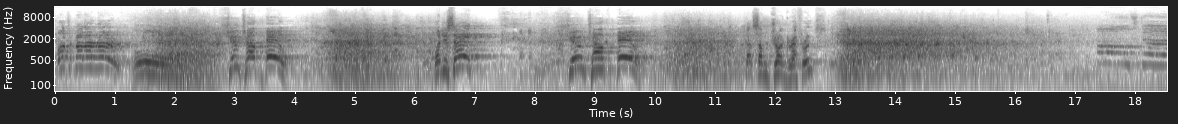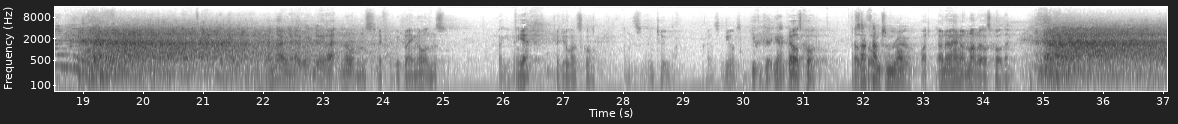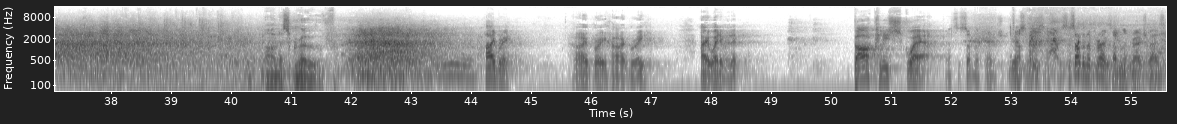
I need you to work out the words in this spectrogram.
Portobello Road. Shoot up hill. What do you say? Shoot up hill. That's some drug reference. Oh, no, no, we can do that. Norton's, if we're playing Norton's. If I give- Yeah, if we do Earl's Court. That's in two. That's in yours. You could do it, yeah. Earl's Court. Earl's Court. Southampton Row. What? Oh, no, hang on, not Earl's Court then. Arnos Grove. Highbury. Highbury, Highbury. Hey, wait a minute. Berkeley Square. That's the southern approach. Yes, it's, it's the southern approach. southern approach, Baz.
